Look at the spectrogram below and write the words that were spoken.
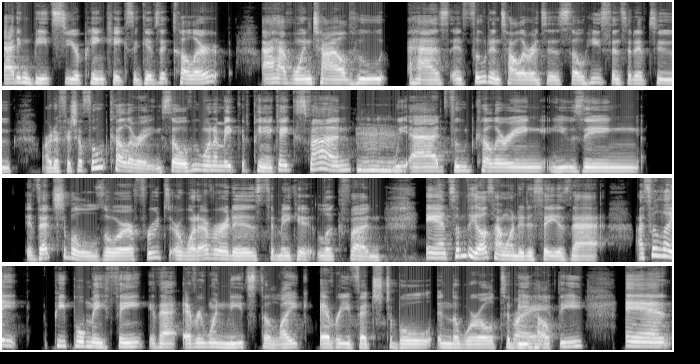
adding beets to your pancakes, it gives it color. I have one child who has food intolerances, so he's sensitive to artificial food coloring. So if we want to make pancakes fun, mm. we add food coloring using vegetables or fruits or whatever it is to make it look fun. And something else I wanted to say is that I feel like people may think that everyone needs to like every vegetable in the world to right. be healthy. And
